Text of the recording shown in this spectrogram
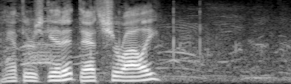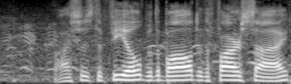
Panthers get it. That's Shirali. Crosses the field with the ball to the far side.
